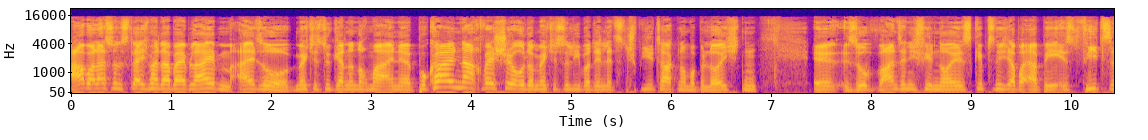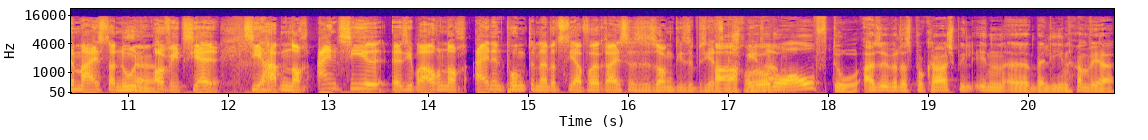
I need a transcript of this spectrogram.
Aber lass uns gleich mal dabei bleiben. Also, möchtest du gerne nochmal eine Pokalnachwäsche oder möchtest du lieber den letzten Spieltag nochmal beleuchten? Äh, so wahnsinnig viel Neues gibt's nicht, aber RB ist Vizemeister nun offiziell. Sie haben noch ein Ziel, äh, sie brauchen noch einen Punkt und dann wird's die erfolgreichste Saison, die sie bis jetzt Ach, gespielt haben. doch auf, du. Also über das Pokalspiel in äh, Berlin haben wir ja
